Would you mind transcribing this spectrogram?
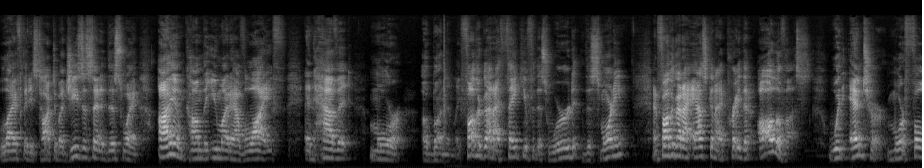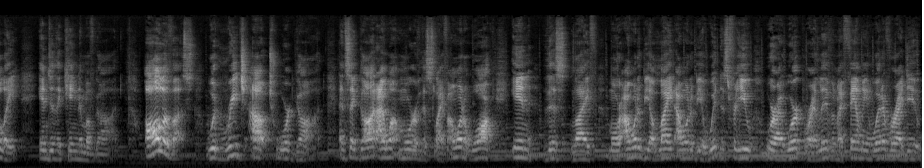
life that he's talked about. Jesus said it this way I am come that you might have life and have it more abundantly. Father God, I thank you for this word this morning. And Father God, I ask and I pray that all of us would enter more fully into the kingdom of God. All of us would reach out toward God and say, God, I want more of this life. I want to walk in this life more. I want to be a light. I want to be a witness for you where I work, where I live, in my family, and whatever I do.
